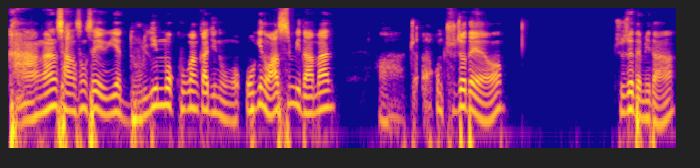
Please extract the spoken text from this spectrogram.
강한 상승세에 의해 눌림목 구간까지는 오긴 왔습니다만 아, 조금 주저돼요. 주저됩니다.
